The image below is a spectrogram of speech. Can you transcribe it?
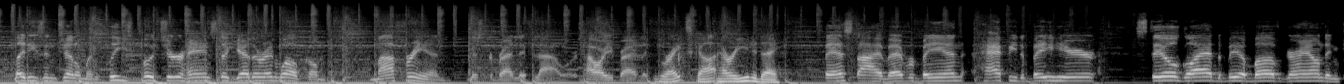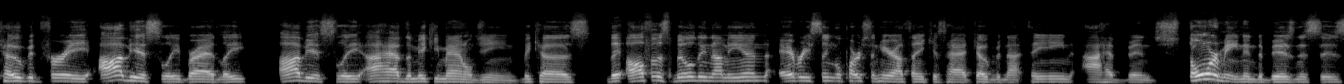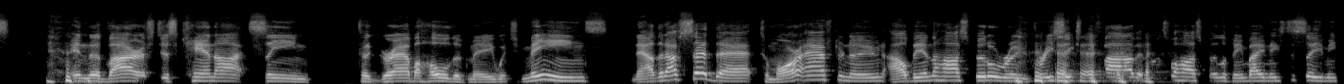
Ladies and gentlemen, please put your hands together and welcome my friend, Mr. Bradley Flowers. How are you, Bradley? Great, Scott. How are you today? Best I have ever been. Happy to be here still glad to be above ground and COVID free. Obviously, Bradley, obviously, I have the Mickey Mantle gene because the office building I'm in, every single person here I think has had COVID 19. I have been storming into businesses, and the virus just cannot seem to grab a hold of me, which means. Now that I've said that, tomorrow afternoon I'll be in the hospital room 365 at Huntsville Hospital. If anybody needs to see me,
